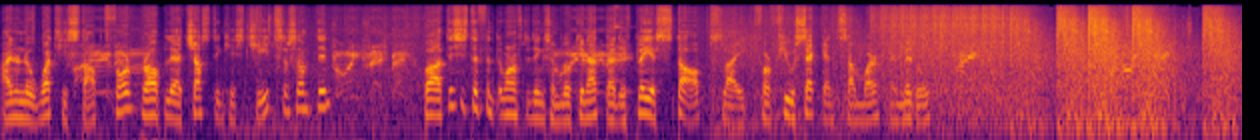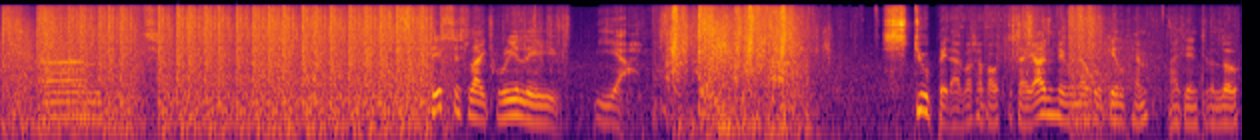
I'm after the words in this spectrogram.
I don't know what he stopped for, probably adjusting his cheats or something. But this is definitely one of the things I'm looking at, that if player stops, like for a few seconds somewhere in middle. And this is like really, yeah, stupid, I was about to say. I don't even know who killed him. I didn't even look.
